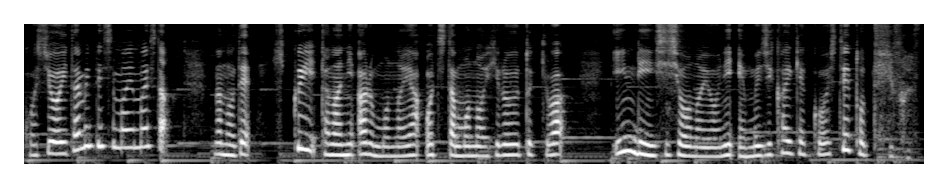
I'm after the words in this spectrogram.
腰を痛めてしまいました。なので、低い棚にあるものや落ちたものを拾うときは、インリン師匠のように M 字開脚をして取っています。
